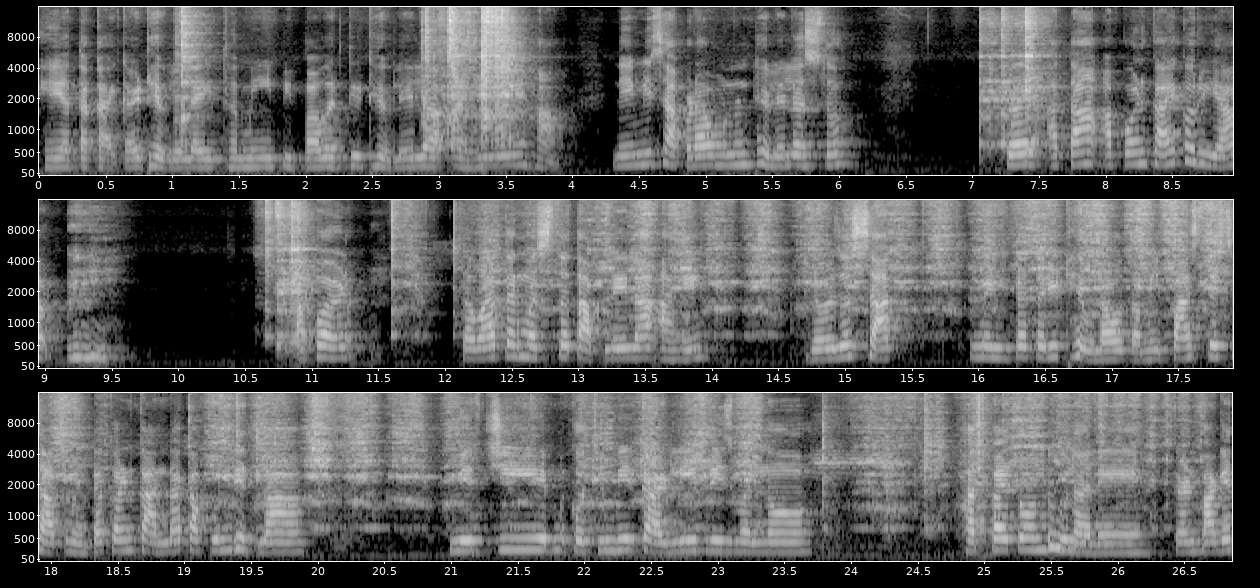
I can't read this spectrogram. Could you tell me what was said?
हे आता काय काय ठेवलेलं आहे? इथं मी पिपावरती ठेवलेलं आहे. हां नेहमी सापडावं म्हणून ठेवलेलं असतं. तर आता आपण काय करूया? आपण तवा तर मस्त तापलेला आहे. जवळजवळ सात मिनटं तरी ठेवला होता मी पाच ते सात मिनटं कारण कांदा कापून घेतला. मिरची कोथिंबीर काढली फ्रीजमधनं. हातपाय तोंड धुवून आले कारण बागेत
